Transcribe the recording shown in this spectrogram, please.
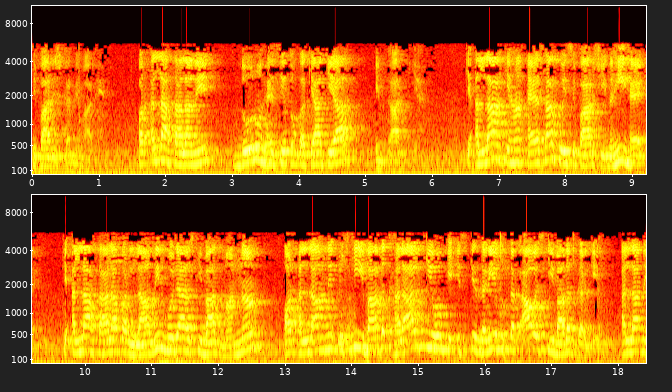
سفارش کرنے والے۔ اور اللہ تعالی نے دونوں حیثیتوں کا کیا کیا؟ انکار کیا کہ اللہ کے ہاں ایسا کوئی سفارشی نہیں ہے کہ اللہ تعالیٰ پر لازم ہو جائے اس کی بات ماننا اور اللہ نے اس کی عبادت حلال کی ہو کہ اس کے ذریعے مجھ تک آؤ، اس کی عبادت کر کے۔ اللہ نے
